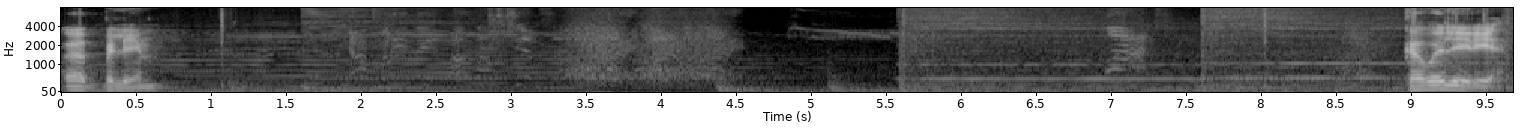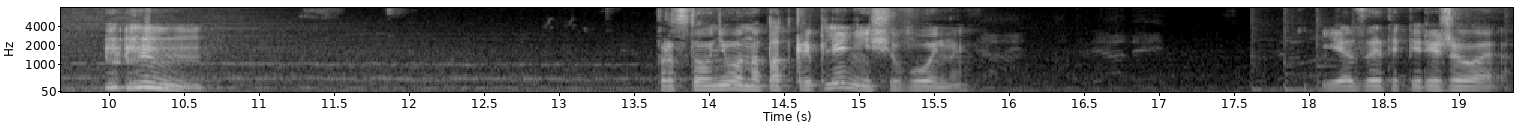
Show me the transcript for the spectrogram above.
А, блин. Кавалерия. Просто у него на подкреплении еще войны. Я за это переживаю.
